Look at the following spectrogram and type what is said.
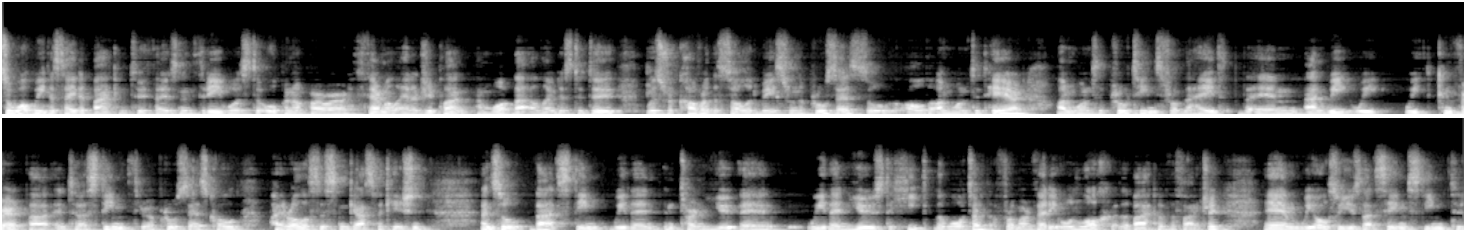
So what we decided back in 2003 was to open up our thermal energy plant. And what that allowed us to do was recover the solid waste from the process. So all the unwanted hair, unwanted proteins from the hide. Um, and we, we, we convert that into a steam through a process called pyrolysis and gasification. And so that steam we then in turn u- uh, we then use to heat the water from our very own loch at the back of the factory. Um, we also use that same steam to,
